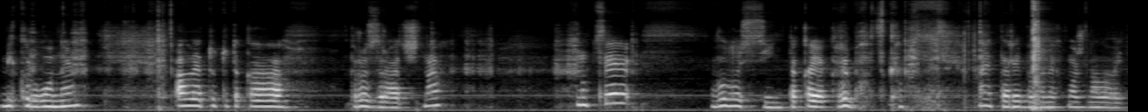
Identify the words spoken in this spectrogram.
мікрони. Але тут така прозрачна. Ну, це волосінь, така як рибацька. Знаєте, риби на них можна ловити.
